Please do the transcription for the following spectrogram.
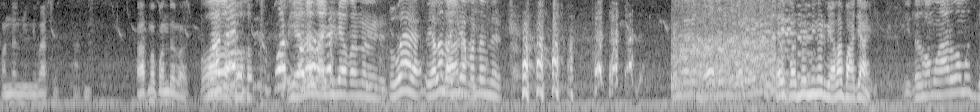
પંદર મિનિટની વાત છે. હાથમાં પંદર વાર. વેલા ભાજી જા જાય પંદર મિનિટ. ઓવે વેલા ભાજી જા 15 મિનિટ. કેમ કાકા એ પંદર મિનિટ વેલા ભાજા. એટલે તો હમું હારું હમું જ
